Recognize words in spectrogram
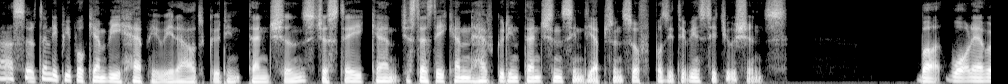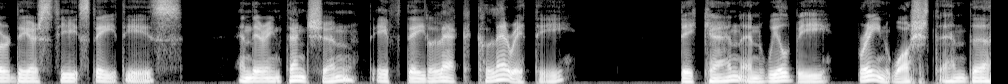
Now, certainly people can be happy without good intentions, just they can just as they can have good intentions in the absence of positive institutions. But whatever their st- state is and their intention, if they lack clarity, they can and will be brainwashed and uh,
